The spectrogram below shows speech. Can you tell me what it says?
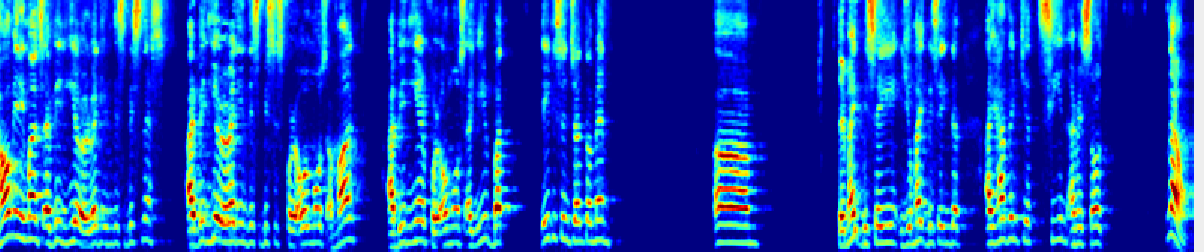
how many months I've been here already in this business? I've been here already in this business for almost a month. I've been here for almost a year. But ladies and gentlemen, um, they might be saying, you might be saying that I haven't yet seen a result. Now,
